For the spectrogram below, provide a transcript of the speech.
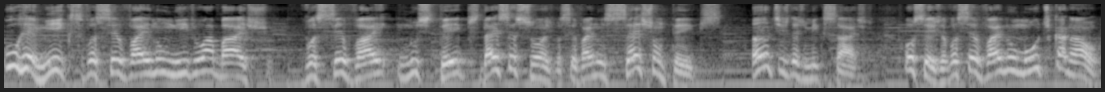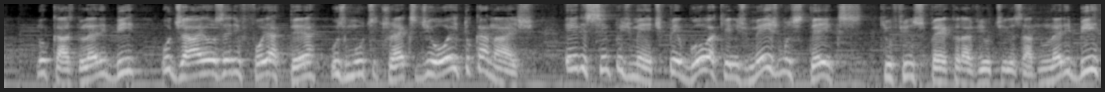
O remix você vai num nível abaixo. Você vai nos tapes das sessões, você vai nos session tapes antes das mixagens. Ou seja, você vai no multicanal. No caso do Larry B, o Giles ele foi até os multitracks de oito canais. Ele simplesmente pegou aqueles mesmos takes que o Phil Spector havia utilizado no Larry B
